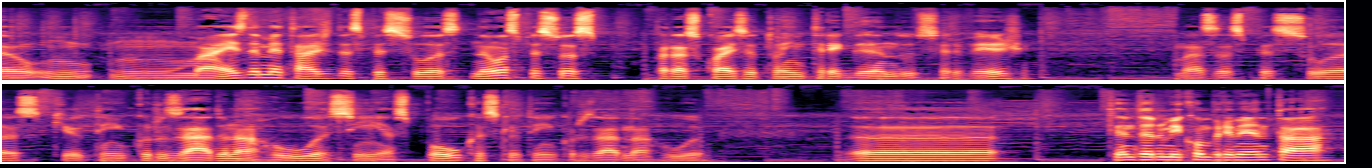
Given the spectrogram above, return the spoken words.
É, Um, um- mais da metade das pessoas, não as pessoas para as quais eu tô entregando cerveja, mas as pessoas que eu tenho cruzado na rua, assim, as poucas que eu tenho cruzado na rua, ah, tentando me cumprimentar.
